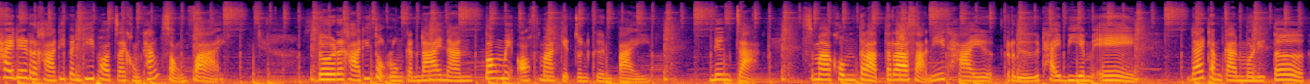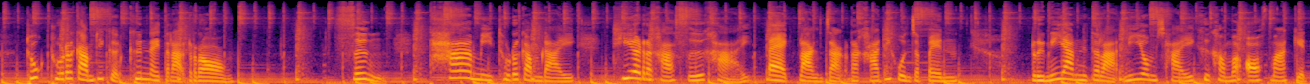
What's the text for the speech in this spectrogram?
ให้ได้ราคาที่เป็นที่พอใจของทั้งสองฝ่าย โดยราคาที่ตกลงกันได้นั้นต้องไม่ off market จนเกินไป เนื่องจากสมาคมตลาดตราสารหนี้ไทยหรือไทย BMA ได้ทำการมอนิเตอร์ทุกธุรกรรมที่เกิดขึ้นในตลาดรอง ซึ่งถ้ามีธุรกรรมใดที่ราคาซื้อขายแตกต่างจากราคาที่ควรจะเป็น หรือนิยามในตลาดนิยมใช้คือคำว่า off market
